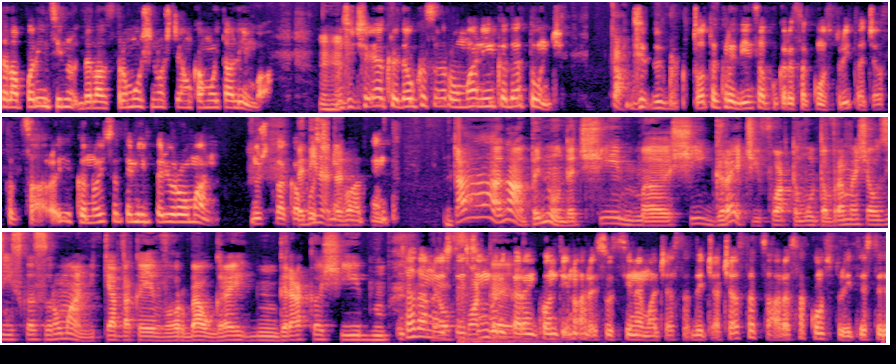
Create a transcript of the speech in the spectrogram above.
de la părinții, de la strămoșii noștri am cam uitat limba. Uh-huh. Deci ei credeau că sunt romani încă de atunci. Da. Toată credința pe care s-a construit această țară e că noi suntem Imperiul Roman. Nu știu dacă a fost cineva atent. Da, da, pe nu, deci și, și grecii foarte multă vreme și-au zis că sunt romani, chiar dacă ei vorbeau gre- greacă și... Da, da, noi suntem foarte... singurii care în continuare susținem aceasta. Deci această țară s-a construit, este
